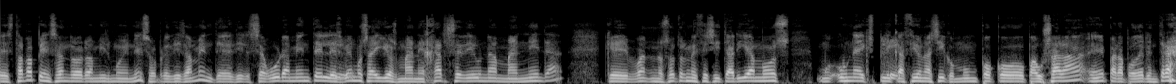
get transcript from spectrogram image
estaba pensando ahora mismo en eso, precisamente. Es decir, seguramente les vemos a ellos manejarse de una manera que bueno, nosotros necesitaríamos una explicación así como un poco pausada ¿eh? para poder entrar.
